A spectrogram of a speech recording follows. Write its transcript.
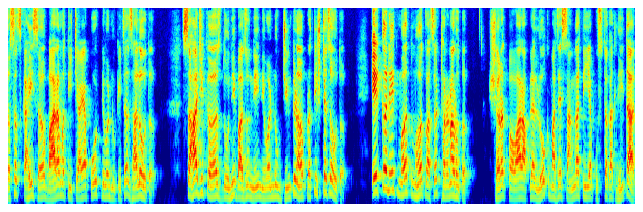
तसंच काहीसं बारामतीच्या या पोटनिवडणुकीचं झालं होतं. साहजिकच दोन्ही बाजूंनी निवडणूक जिंकणं प्रतिष्ठेचं होतं. एकन एक मत महत्त्वाचं ठरणार होतं. शरद पवार आपल्या लोक माझे सांगाती या पुस्तकात लिहितात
